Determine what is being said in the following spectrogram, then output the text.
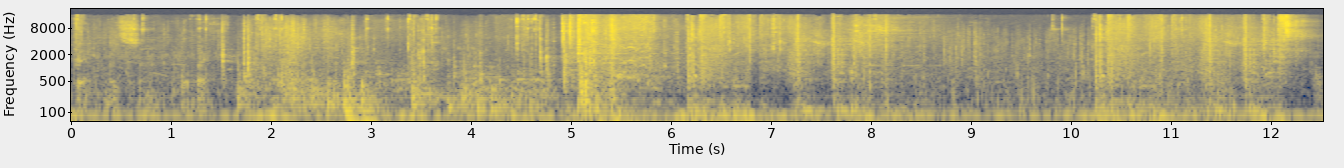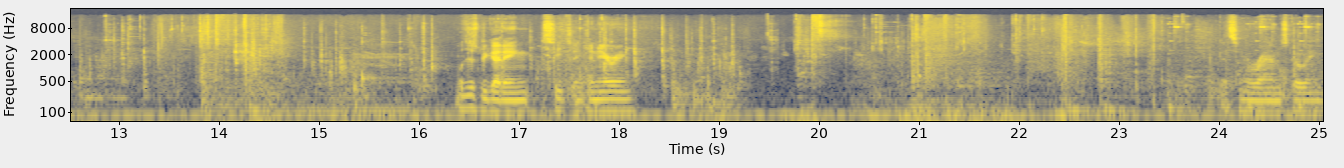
Okay, let's uh, go back. We'll just be getting siege engineering. Get some rams going.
